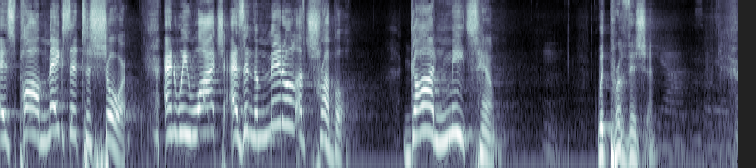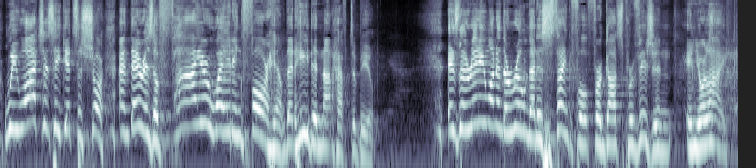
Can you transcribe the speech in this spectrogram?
as Paul makes it to shore. And we watch as in the middle of trouble, God meets him with provision. We watch as he gets ashore, and there is a fire waiting for him that he did not have to build. Is there anyone in the room that is thankful for God's provision in your life?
